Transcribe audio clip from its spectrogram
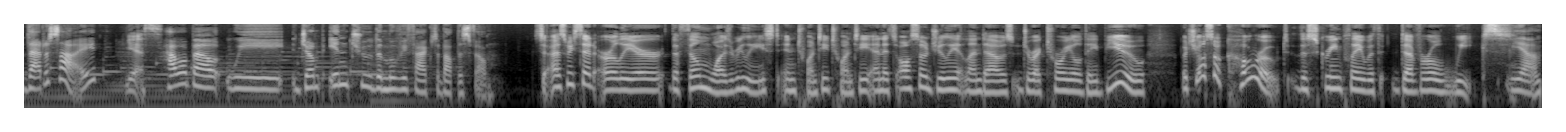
that aside, Yes. how about we jump into the movie facts about this film? So, as we said earlier, the film was released in 2020, and it's also Juliet Landau's directorial debut, but she also co wrote the screenplay with Deverill Weeks. Yeah,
